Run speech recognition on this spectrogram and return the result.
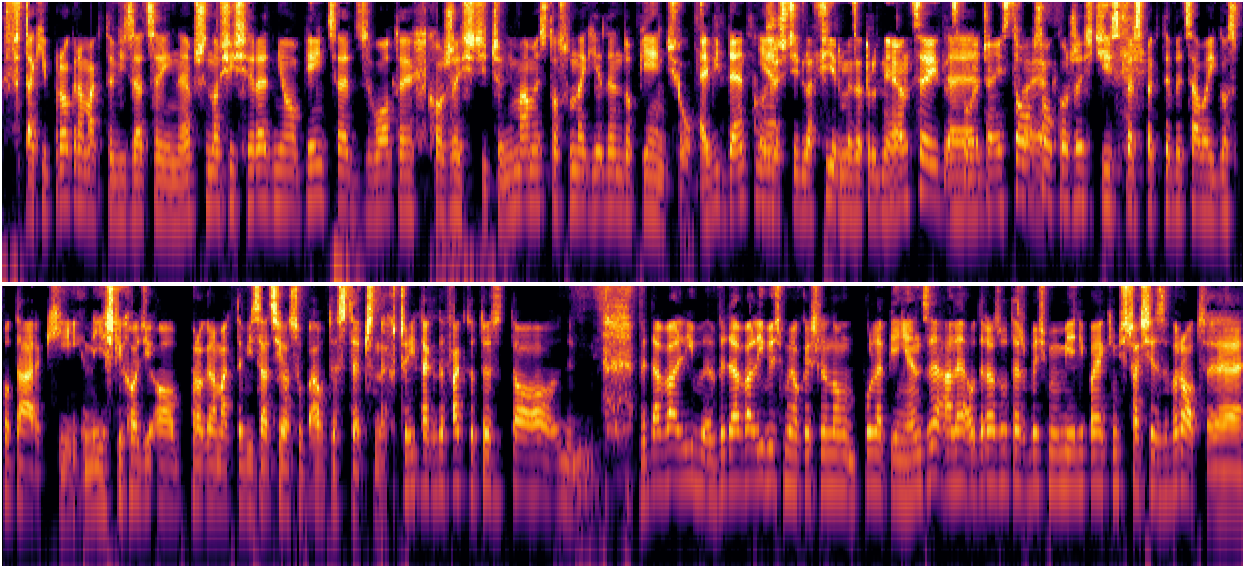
w taki program aktywizacyjny przynosi średnio 500 zł korzyści, czyli mamy stosunek 1 do 5. Ewidentnie. Korzyści dla firmy zatrudniającej, dla społeczeństwa. To są korzyści z perspektywy całej gospodarki, jeśli chodzi o program aktywizacji osób autystycznych. Czyli tak de facto to jest to, wydawali, wydawalibyśmy określoną pulę pieniędzy, ale od razu też byśmy mieli po jakimś czasie zwrot. E,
